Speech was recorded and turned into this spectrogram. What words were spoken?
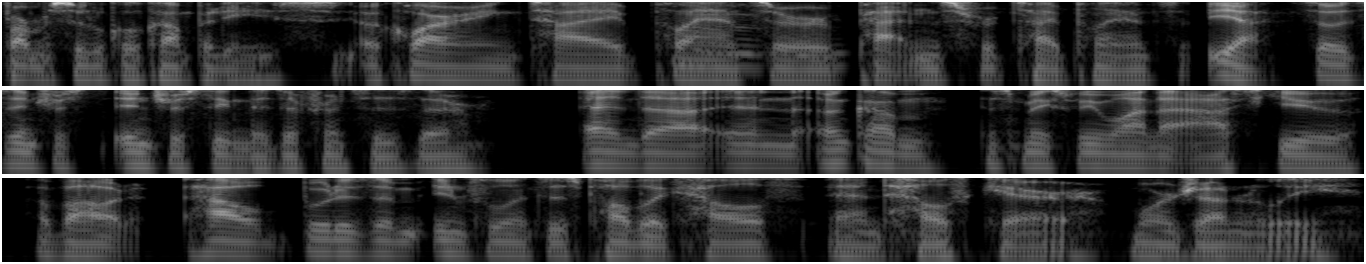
pharmaceutical companies acquiring Thai plants mm-hmm. or patents for Thai plants. Yeah. So it's interest, interesting the differences there. And uh, in Ounkham, this makes me want to ask you about how Buddhism influences public health and healthcare more generally.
